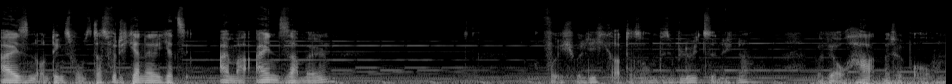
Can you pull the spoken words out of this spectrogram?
Eisen und Dingsbums. Das würde ich gerne jetzt einmal einsammeln. Obwohl, ich überlege gerade, das ist auch ein bisschen blödsinnig, ne? Weil wir auch Hartmetal brauchen.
